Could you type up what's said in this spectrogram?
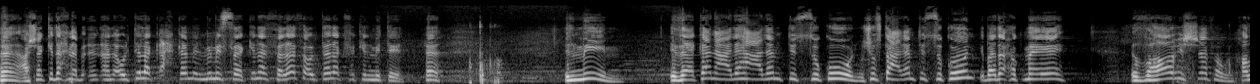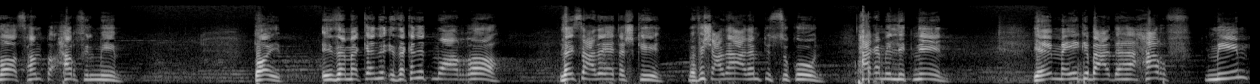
ها عشان كده إحنا ب... أنا قلت لك أحكام الميم الساكنة الثلاثة قلتها لك في كلمتين. ها الميم إذا كان عليها علامة السكون وشفت علامة السكون يبقى ده حكمها إيه؟ إظهار الشفوي. خلاص هنطق حرف الميم. طيب إذا ما كان إذا كانت معراة ليس عليها تشكيل مفيش عليها علامة السكون حاجة من الاثنين يا إما يجي بعدها حرف ميم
